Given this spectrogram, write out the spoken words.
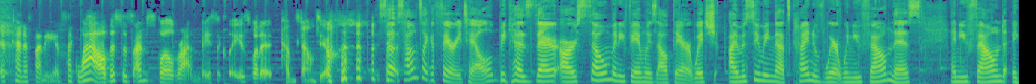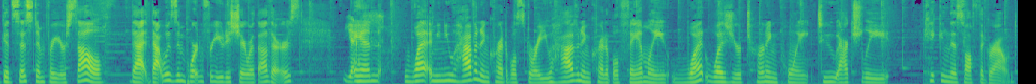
it's kind of funny. It's like, wow, this is I'm spoiled rotten. Basically, is what it comes down to. so it sounds like a fairy tale because there are so many families out there. Which I'm assuming that's kind of where when you found this and you found a good system for yourself that that was important for you to share with others. Yes. And what I mean, you have an incredible story. You have an incredible family. What was your turning point to actually kicking this off the ground?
